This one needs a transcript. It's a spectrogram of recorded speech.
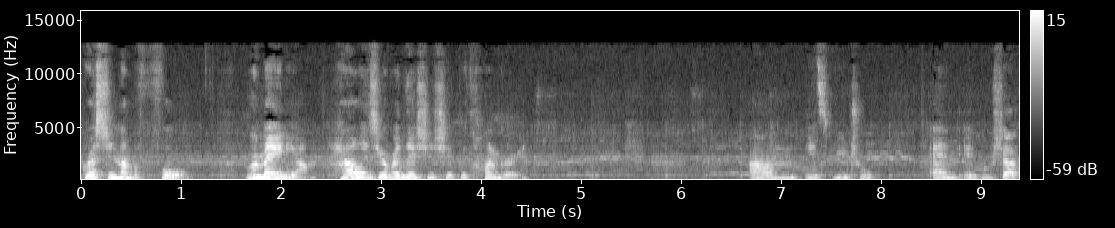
Question number four. Romania. How is your relationship with Hungary? Um, it's mutual. And it will shall,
